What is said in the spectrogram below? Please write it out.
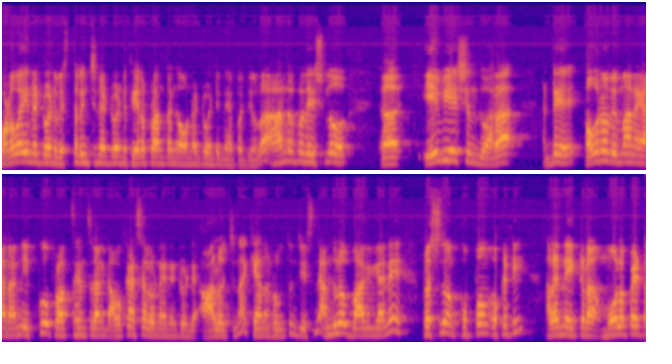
పొడవైనటువంటి విస్తరించినటువంటి తీర ప్రాంతంగా ఉన్నటువంటి నేపథ్యంలో ఆంధ్రప్రదేశ్లో ఏవియేషన్ ద్వారా అంటే పౌర విమానయానాన్ని ఎక్కువ ప్రోత్సహించడానికి అవకాశాలు ఉన్నాయనేటువంటి ఆలోచన కేంద్ర ప్రభుత్వం చేసింది. అందులో భాగంగానే ప్రస్తుతం కుప్పం ఒకటి అలానే ఇక్కడ మూలపేట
